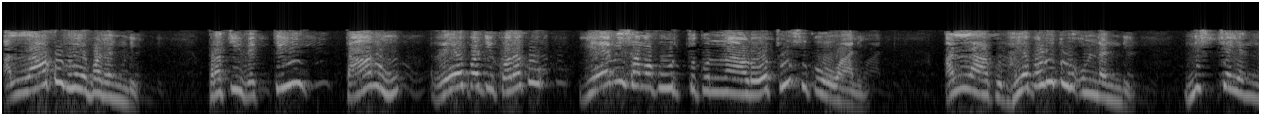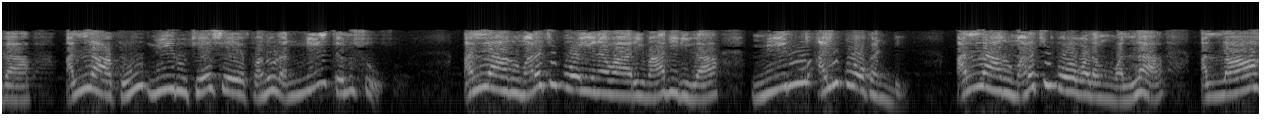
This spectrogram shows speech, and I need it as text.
అల్లాకు భయపడండి ప్రతి వ్యక్తి తాను రేపటి కొరకు ఏమి సమకూర్చుకున్నాడో చూసుకోవాలి అల్లాకు భయపడుతూ ఉండండి నిశ్చయంగా అల్లాకు మీరు చేసే పనులన్నీ తెలుసు అల్లాను మరచిపోయిన వారి మాదిరిగా మీరు అయిపోకండి అల్లాను మరచిపోవడం వల్ల అల్లాహ్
